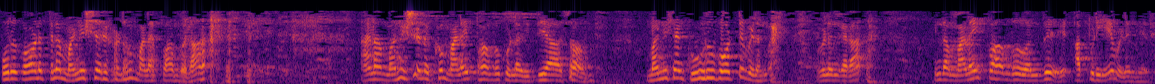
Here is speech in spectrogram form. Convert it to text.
ஒரு கோணத்துல மனுஷர்களும் மலைப்பாம்பு தான். ஆனா மனுஷனுக்கும் மலைப்பாம்புக்குள்ள வித்தியாசம். மனுஷன் கூறு போட்டு விழுங்க விழுங்குறான். இந்த மலைப்பாம்பு வந்து அப்படியே விழுங்குது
